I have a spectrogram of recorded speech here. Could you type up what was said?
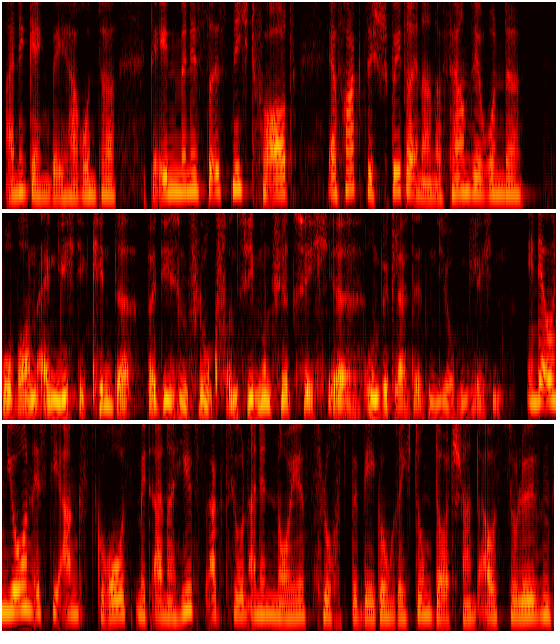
eine Gangway herunter. Der Innenminister ist nicht vor Ort. Er fragt sich später in einer Fernsehrunde, wo waren eigentlich die Kinder bei diesem Flug von 47 äh, unbegleiteten Jugendlichen? In der Union ist die Angst groß, mit einer Hilfsaktion eine neue Fluchtbewegung Richtung Deutschland auszulösen.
